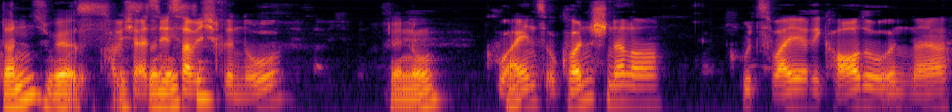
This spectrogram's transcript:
dann wer ist. Habe ich als nächstes habe ich Renault. Renault. Q1 Ocon schneller, Q2 Ricardo und naja,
